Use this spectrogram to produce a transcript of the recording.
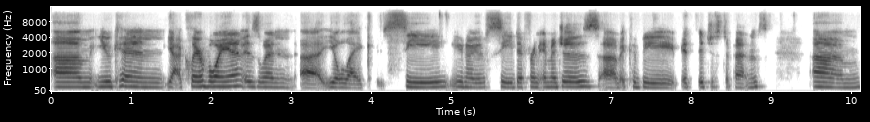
Um, you can, yeah, clairvoyant is when uh, you'll like see, you know, you see different images. Um, it could be, it, it just depends. Um,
